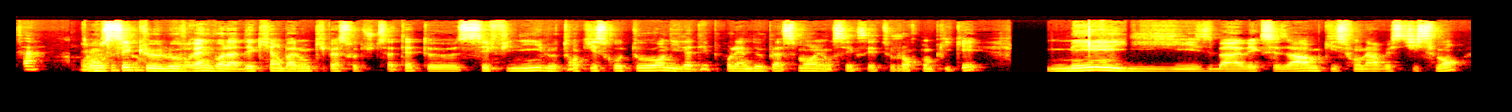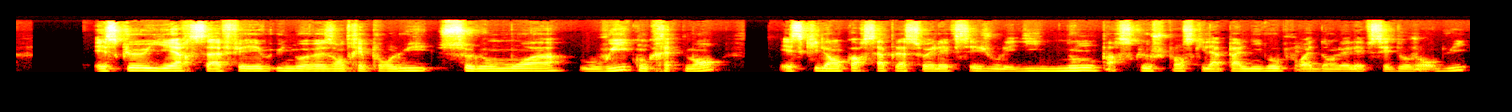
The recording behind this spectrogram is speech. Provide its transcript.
ça. On sait que Lovren, voilà, dès qu'il y a un ballon qui passe au-dessus de sa tête, euh, c'est fini. Le temps qu'il se retourne, il a des problèmes de placement et on sait que c'est toujours compliqué. Mais il, se bat avec ses armes qui sont l'investissement. Est-ce que hier ça a fait une mauvaise entrée pour lui? Selon moi, oui, concrètement. Est-ce qu'il a encore sa place au LFC Je vous l'ai dit, non, parce que je pense qu'il n'a pas le niveau pour être dans le LFC d'aujourd'hui.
